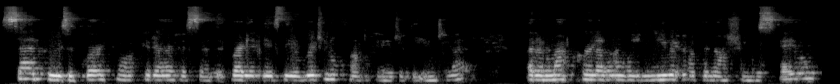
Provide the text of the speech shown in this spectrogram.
Seb, who is a growth marketer, has said that Reddit is the original front page of the internet. At a macro level, we knew it had the national scale.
